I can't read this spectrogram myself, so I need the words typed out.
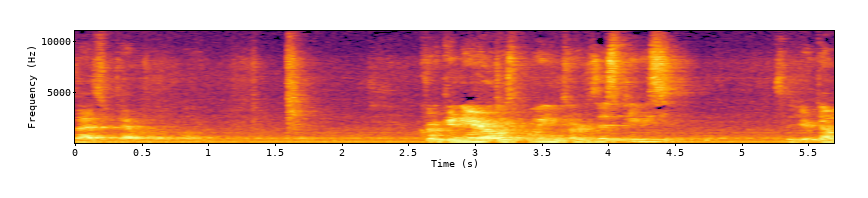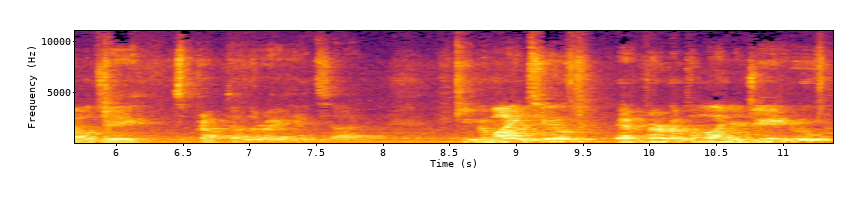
So that's what that would look like. Crook and arrow is pointing towards this piece, so your double J is prepped on the right hand side. Keep in mind too, that vertical on your J groove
